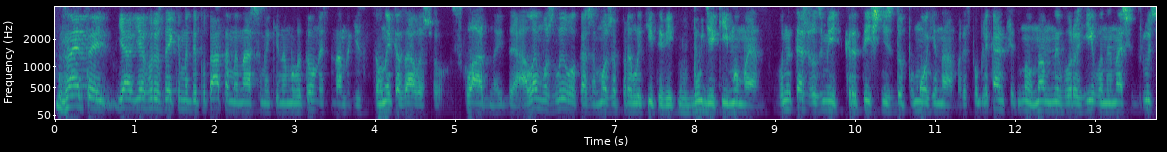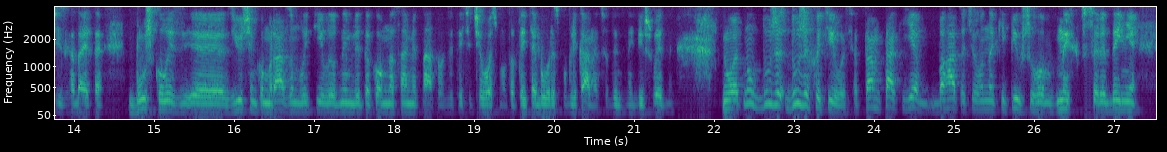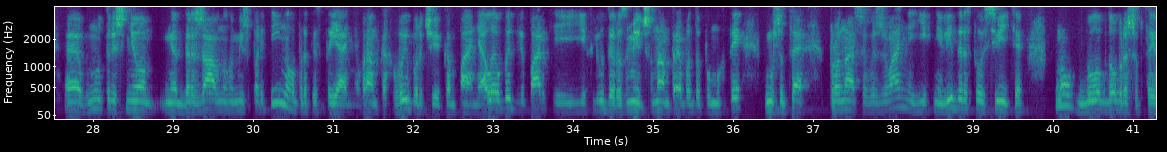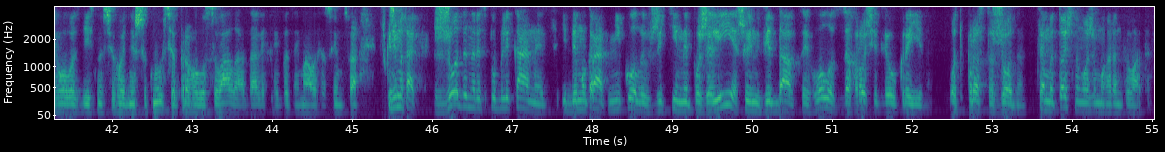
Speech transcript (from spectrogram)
Знаєте, я я говорю з деякими депутатами нашими, які на молитовності нам якісь, вони казали, що складно йде, але можливо каже, може прилетіти в будь-який момент. Вони теж розуміють критичність допомоги нам. Республіканці ну нам не вороги, вони наші друзі. Згадайте, Буш коли з, е, з Ющенком разом летіли одним літаком на саміт НАТО в 2008-му, Тобто і це був республіканець, один з найбільш видних. Ну от ну дуже дуже хотілося. Там так є багато чого накипівшого в них всередині е, внутрішньо державного міжпартійного протистояння в рамках виборчої кампанії, але обидві партії і їх люди розуміють, що нам треба допомогти, тому що це про наше виживання, їхнє лідерство в світі. Ну було б добре, щоб цей голос дійсно сьогодні шикнувся, проголосували, а далі хай би займалися своїм справами. Скажімо так, жоден республіканець і демократ ніколи в житті не пожаліє, що він віддав цей голос за гроші для України. От просто жоден. Це ми точно можемо гарантувати.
